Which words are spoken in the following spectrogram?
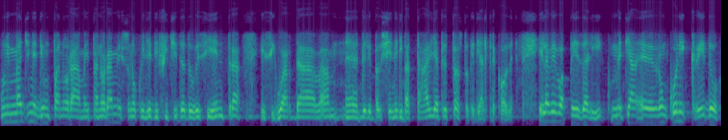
un'immagine di un panorama, i panorami sono quegli edifici da dove si entra e si guardava eh, delle scene di battaglia piuttosto che di altre cose e l'avevo appesa lì, Mettia, eh, Ronconi credo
